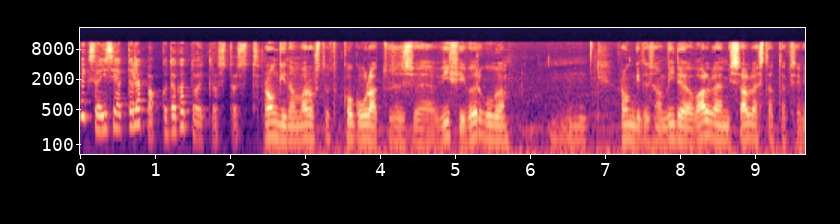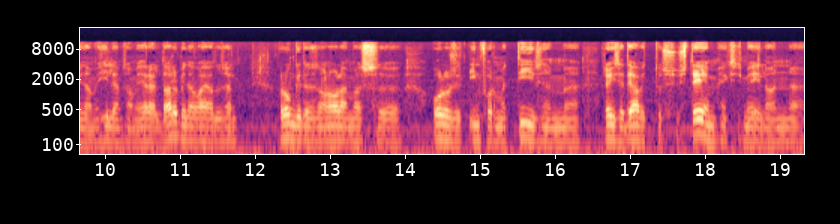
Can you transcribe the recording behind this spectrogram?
võiks reisijatele pakkuda ka toitlustust. rongid on varustatud kogu ulatuses äh, wifi võrguga, mm, rongides on videovalve, mis salvestatakse, mida me hiljem saame järeltarbida vajadusel rongides on olemas äh, oluliselt informatiivsem äh, reisijateavitussüsteem, ehk siis meil on äh,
